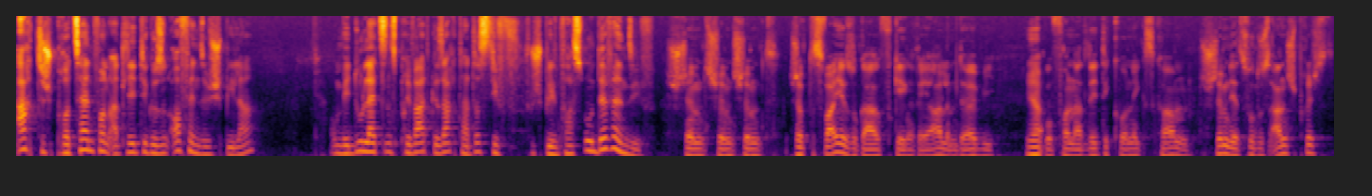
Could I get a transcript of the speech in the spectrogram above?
80% von Atletico sind Offensivspieler. Und wie du letztens privat gesagt hattest, die spielen fast nur defensiv. Stimmt, stimmt, stimmt. Ich glaube, das war hier sogar gegen Real im Derby, Ja. wo von Atletico nichts kam. Stimmt, jetzt wo du es ansprichst.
